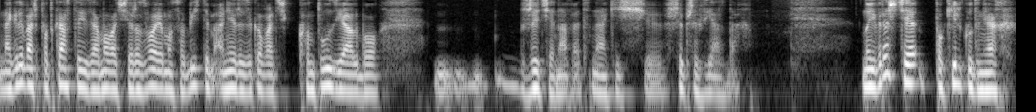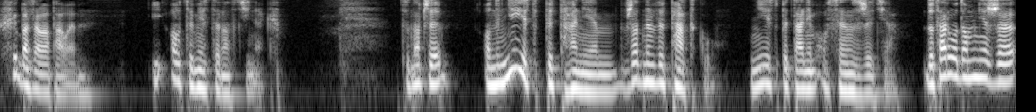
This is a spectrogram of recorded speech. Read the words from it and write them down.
Nagrywać podcasty i zajmować się rozwojem osobistym, a nie ryzykować kontuzję albo mm, życie nawet na jakichś e, szybszych zjazdach. No i wreszcie po kilku dniach chyba załapałem. I o tym jest ten odcinek. To znaczy, on nie jest pytaniem w żadnym wypadku, nie jest pytaniem o sens życia. Dotarło do mnie, że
